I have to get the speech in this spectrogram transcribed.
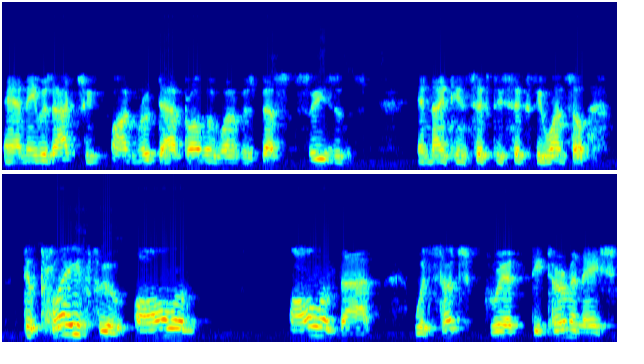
and he was actually en route to have probably one of his best seasons in 1960-61. So to play through all of all of that with such grit, determination,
